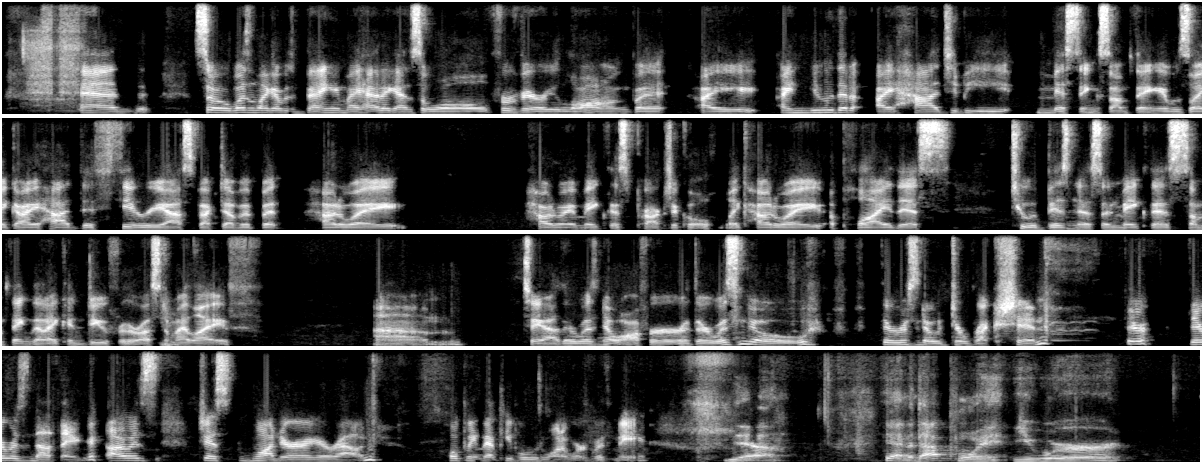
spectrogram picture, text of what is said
and so it wasn't like I was banging my head against the wall for very long. But I I knew that I had to be missing something. It was like I had the theory aspect of it, but how do I how do I make this practical? Like how do I apply this to a business and make this something that I can do for the rest of my life. Um, so yeah, there was no offer. There was no, there was no direction. there, there was nothing. I was just wandering around, hoping that people would want to work with me. Yeah, yeah. And at that point, you were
